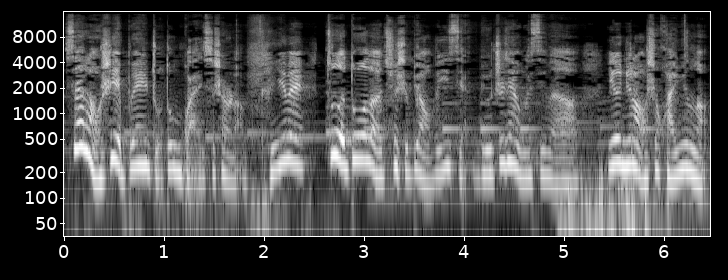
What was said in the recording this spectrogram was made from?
现在老师也不愿意主动管一些事儿了，因为做的多了确实比较危险。比如之前有个新闻啊，一个女老师怀孕了，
